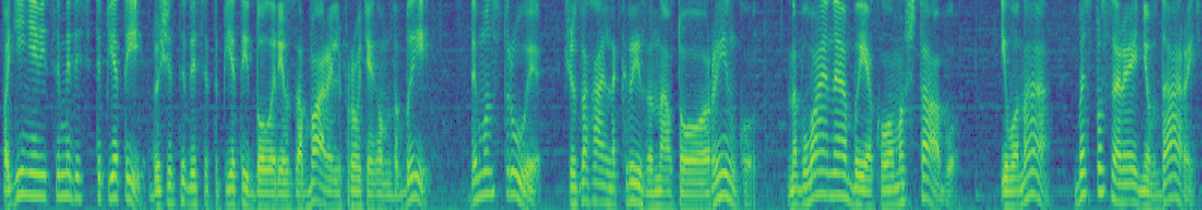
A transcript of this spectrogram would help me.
Падіння від 75 до 65 доларів за барель протягом доби демонструє, що загальна криза нафтового ринку набуває неабиякого масштабу, і вона безпосередньо вдарить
